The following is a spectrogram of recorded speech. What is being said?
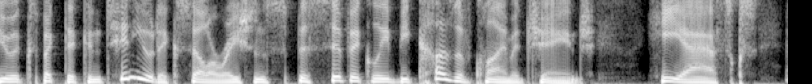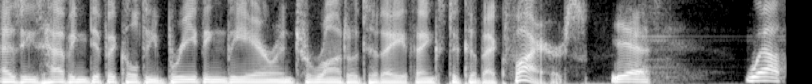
do you expect a continued acceleration specifically because of climate change? He asks as he's having difficulty breathing the air in Toronto today thanks to Quebec fires. Yes. Well,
